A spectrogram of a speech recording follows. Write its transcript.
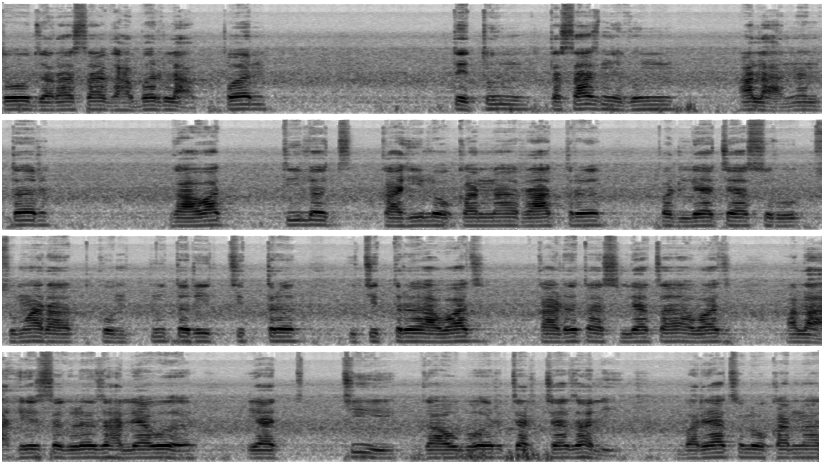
तो जरासा घाबरला पण तेथून तसाच निघून आला. नंतर गावातीलच काही लोकांना रात्र पडल्याच्या सुमारास कोणीतरी विचित्र आवाज काढत असल्याचा आवाज आला. हे सगळं झाल्यावर ची गावभर चर्चा झाली. बऱ्याच लोकांना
